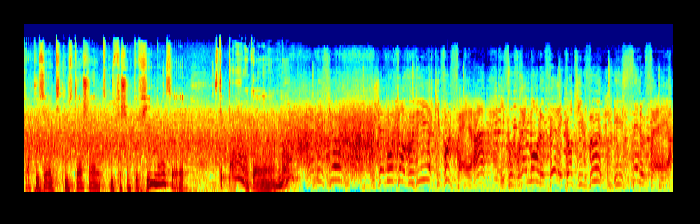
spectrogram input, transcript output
faire pousser la petite moustache, là, la petite moustache un peu fine, c'était pas mal, quand même, hein, non? Mesdames, messieurs, j'aime autant vous dire qu'il faut le faire. Hein il faut vraiment le faire et quand il veut, il sait le faire.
